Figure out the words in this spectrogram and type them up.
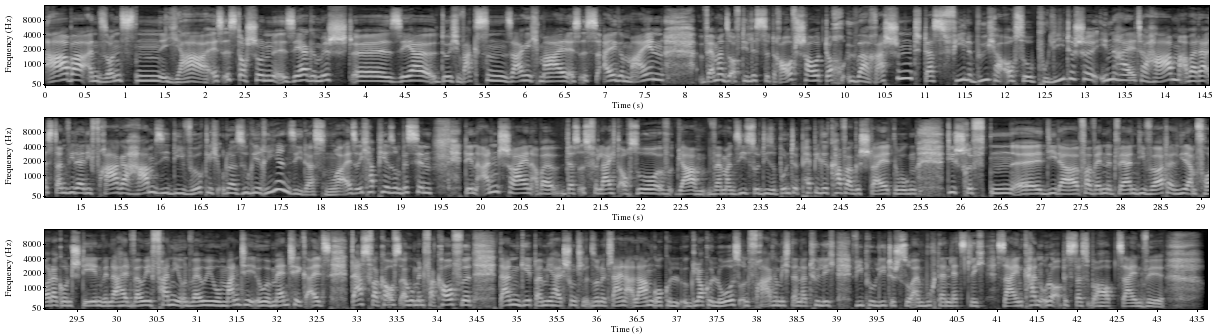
Aber ansonsten, ja, es ist doch schon sehr gemischt, äh, sehr durchwachsen, sage ich mal. Es ist allgemein, wenn man so auf die Liste draufschaut, doch überraschend, dass viele Bücher auch so politische Inhalte haben. Aber da ist dann wieder die Frage, haben sie die wirklich oder suggerieren sie das nur? Also ich habe hier so ein bisschen den Anschein, aber das ist vielleicht auch so, ja, wenn man sieht, so diese bunte, peppige Covergestaltung, die Schriften, äh, die da verwendet werden, die Wörter, die da im Vordergrund stehen, wenn da halt very funny und very romantic, romantic als das Verkaufsargument verkauft wird, dann geht bei mir halt schon so eine kleine Alarmglocke los und frage mich dann natürlich, wie politisch so ein Buch dann letztlich sein kann oder ob es das überhaupt sein will.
